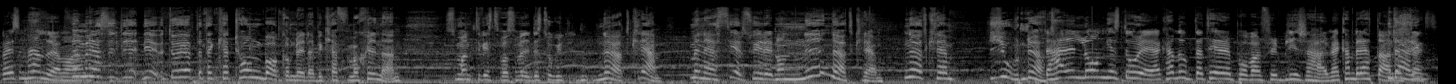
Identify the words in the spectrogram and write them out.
Vad är det som händer, Emma? Nej, men alltså, det, det, du har ju öppnat en kartong bakom dig där vid kaffemaskinen som man inte visste vad som var i. Det stod ju nötkräm. Men när jag ser så är det någon ny nötkräm. Nötkräm jordnöt. Det här är en lång historia. Jag kan uppdatera dig på varför det blir så här. Men jag kan berätta det alldeles här är, strax.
